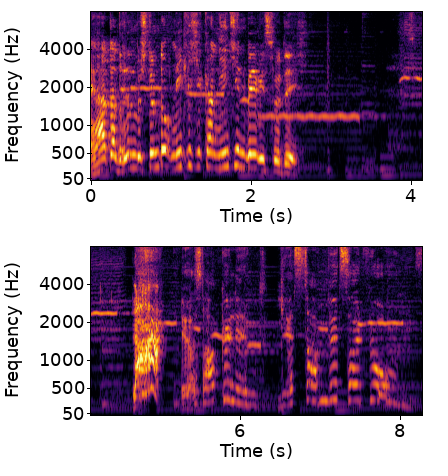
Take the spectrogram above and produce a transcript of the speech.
Er hat da drin bestimmt auch niedliche Kaninchenbabys für dich. La! Er ist abgelenkt. Jetzt haben wir Zeit für uns.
